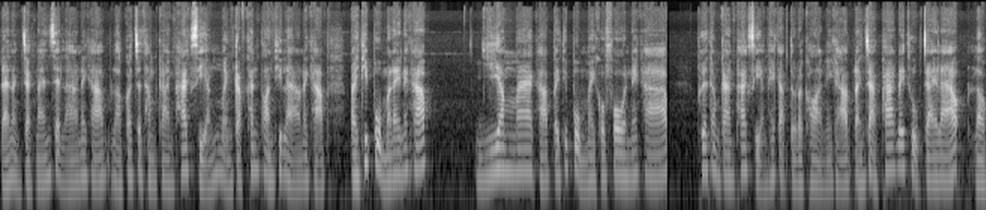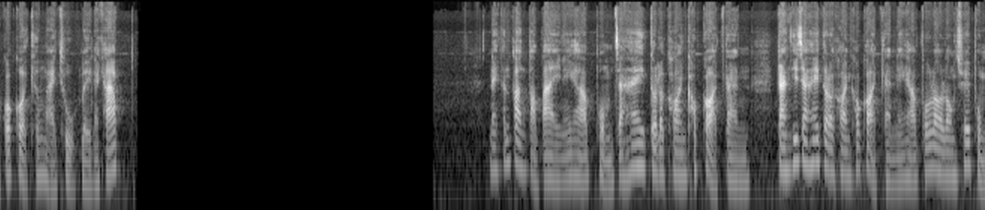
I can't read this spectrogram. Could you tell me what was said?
และหลังจากนั้นเสร็จแล้วนะครับ เราก็จะทำการพากย์เสียงเหมือนกับขั้นตอนที่แล้วนะครับ ไปที่ปุ่มอะไรนะครับ เยี่ยมมากครับ ไปที่ปุ่มไมโครโฟนนะครับ เพื่อทำการพากเสียงให้กับตัวละครนะครับ หลังจากพากได้ถูกใจแล้ว เราก็กดเครื่องหมายถูกเลยนะครับ ในขั้นตอนต่อไปนะครับ ผมจะให้ตัวละครเขากอดกัน การที่จะให้ตัวละครเขากอดกันนะครับ พวกเราลองช่วยผม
